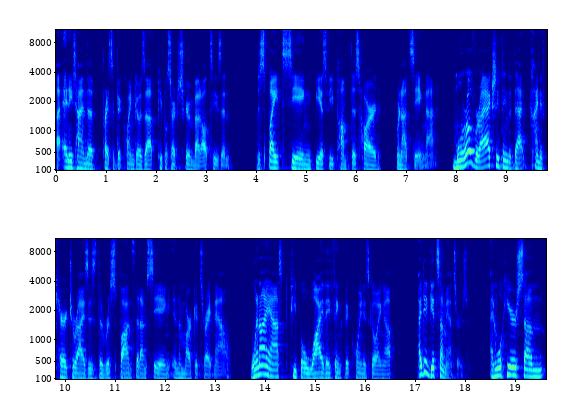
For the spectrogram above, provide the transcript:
uh, anytime the price of Bitcoin goes up, people start to scream about alt season. Despite seeing BSV pump this hard, we're not seeing that. Moreover, I actually think that that kind of characterizes the response that I'm seeing in the markets right now. When I asked people why they think Bitcoin is going up, I did get some answers. And we'll hear some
